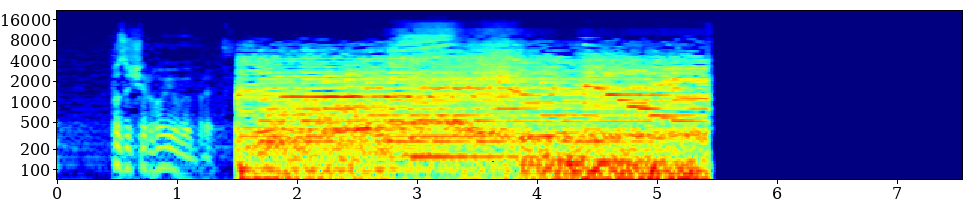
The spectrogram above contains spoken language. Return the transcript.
позачергові вибори.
